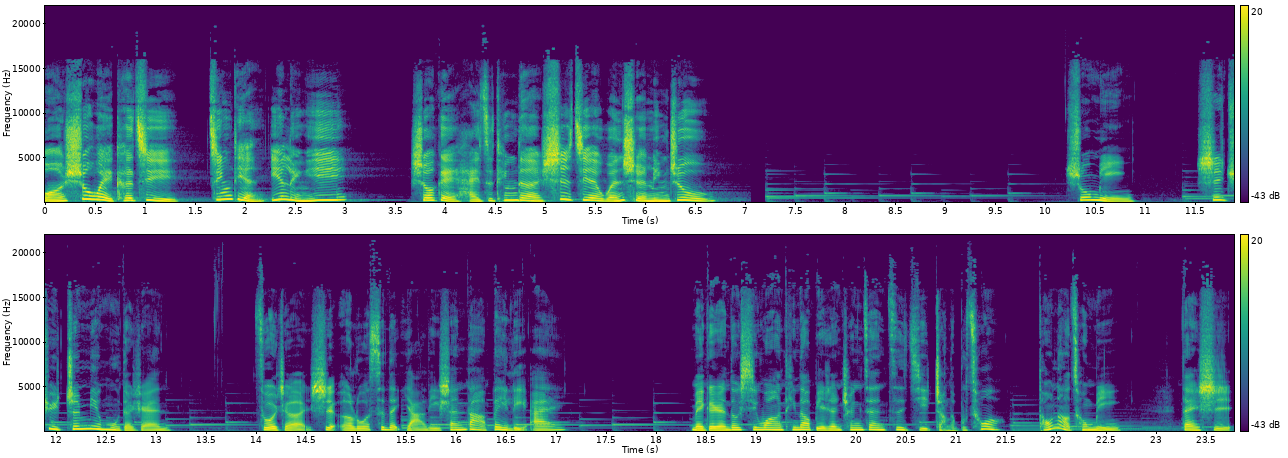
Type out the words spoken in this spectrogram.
活数位科技经典一零一，说给孩子听的世界文学名著。书名《失去真面目的人》，作者是俄罗斯的亚历山大·贝里埃。每个人都希望听到别人称赞自己长得不错、头脑聪明，但是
